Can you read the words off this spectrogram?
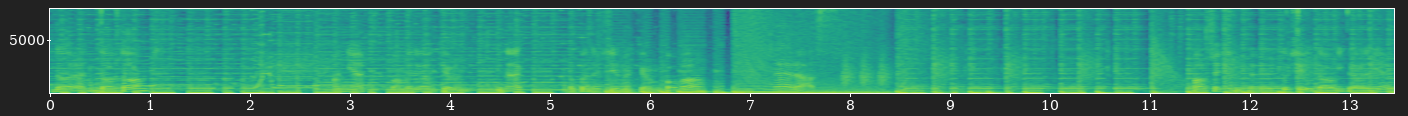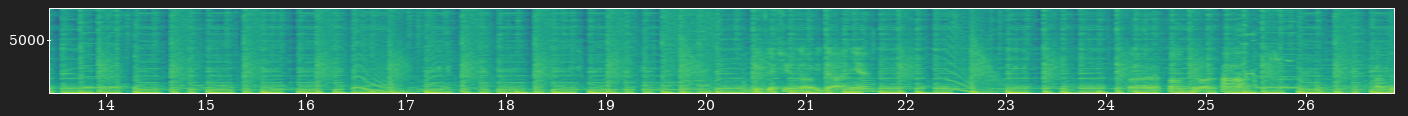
Dobra, dotąd. O nie, pomyliłem kierunek. To być jednak kierunkowa. Teraz. O, 6, y, tu się udało idealnie. I tu się udało idealnie. Ctrl A. Aby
